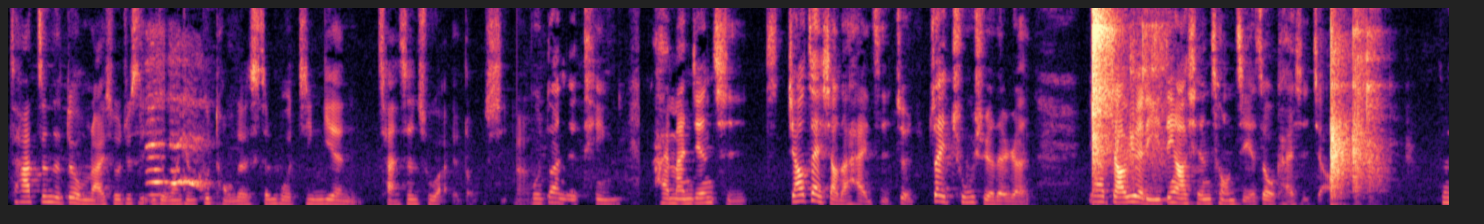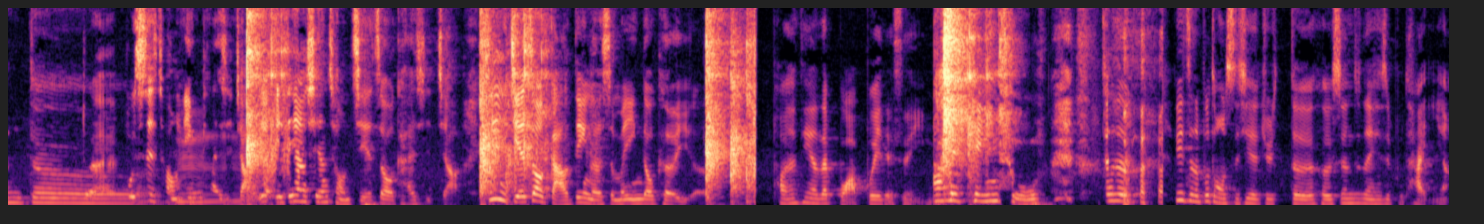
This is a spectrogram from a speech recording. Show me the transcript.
它真的对我们来说就是一个完全不同的生活经验产生出来的东西。不断的听，还蛮坚持。教再小的孩子，最最初学的人，要教乐理，一定要先从节奏开始教。真的，对，不是从音开始教，要一定要先从节奏开始教。其实你节奏搞定了，什么音都可以了。好像听到在刮杯的声音，啊，清楚，真的，因为真的不同时期的觉的和声真的也是不太一样。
